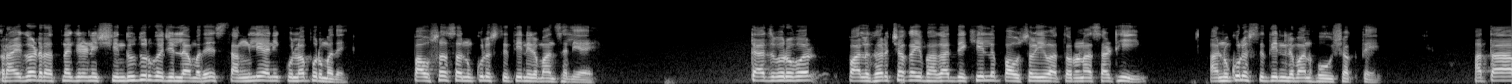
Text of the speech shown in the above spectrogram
रायगड रत्नागिरी आणि सिंधुदुर्ग जिल्ह्यामध्ये सांगली आणि कोल्हापूरमध्ये पावसास अनुकूल स्थिती निर्माण झाली आहे. त्याचबरोबर पालघरच्या काही भागात देखील पावसाळी वातावरणासाठी अनुकूल स्थिती निर्माण होऊ शकते. आता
